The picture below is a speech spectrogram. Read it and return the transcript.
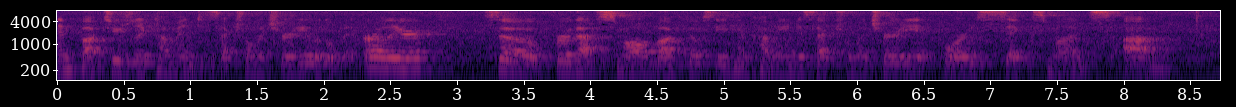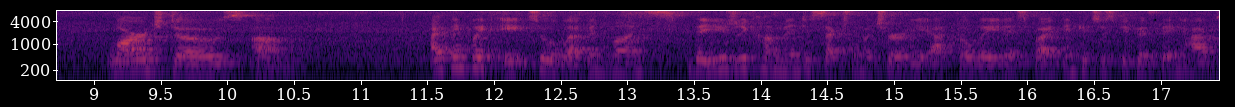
And bucks usually come into sexual maturity a little bit earlier. So for that small buck, you'll see him coming into sexual maturity at four to six months. Um, large does, um, I think like eight to 11 months. They usually come into sexual maturity at the latest, but I think it's just because they have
